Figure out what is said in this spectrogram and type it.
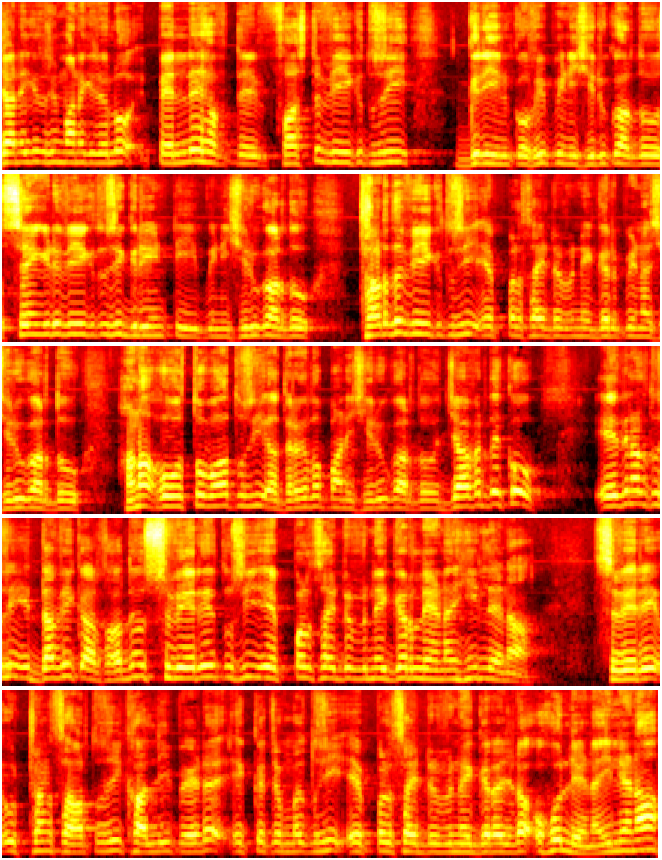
ਯਾਨੀ ਕਿ ਤੁਸੀਂ ਮੰਨ ਕੇ ਚੱਲੋ, ਪਹਿਲੇ ਹਫ਼ਤੇ ਫਸਟ ਵੀਕ ਤੁਸੀਂ ਗ੍ਰੀਨ ਕਾਫੀ ਪੀਣੀ ਸ਼ੁਰੂ ਕਰ ਦਿਓ ਸੈਕਿੰਡ ਵੀਕ ਤੁਸੀਂ ਗ੍ਰੀਨ ਟੀ ਪੀਣੀ ਸ਼ੁਰੂ ਕਰ ਦਿਓ ਥਰਡ ਵੀਕ ਤੁਸੀਂ ਐਪਲ ਸਾਈਡਰ ਵਿਨੇਗਰ ਪੀਣਾ ਸ਼ੁਰੂ ਕਰ ਦਿਓ ਹਨਾ, ਉਸ ਤੋਂ ਬਾਅਦ ਤੁਸੀਂ ਅਦਰਕ ਦਾ ਪਾਣੀ ਸ਼ੁਰੂ ਕਰ ਦਿਓ ਜਾਂ ਫਿਰ ਦੇਖੋ, ਇਹਦੇ ਨਾਲ ਤੁਸੀਂ ਇਦਾਂ ਵੀ ਕਰ ਸਕਦੇ ਹੋ, ਸਵੇਰੇ ਤੁਸੀਂ ਐਪਲ ਸਾਈਡਰ ਵਿਨੇਗਰ ਲੈਣਾ ਹੀ ਲੈਣਾ। ਸਵੇਰੇ ਉੱਠਣ ਸਾਰ ਤੁਸੀਂ ਖਾਲੀ ਪੇਟ, ਇੱਕ ਚਮਚ ਤੁਸੀਂ ਐਪਲ ਸਾਈਡਰ ਵਿਨੇਗਰ ਆ ਜਿਹੜਾ ਉਹ ਲੈਣਾ ਹੀ ਲੈਣਾ।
